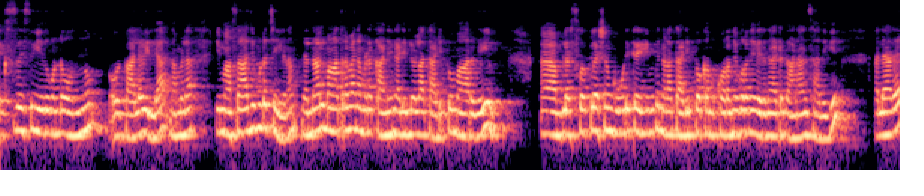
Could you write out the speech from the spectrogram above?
എക്സസൈസ് ചെയ്തുകൊണ്ടോ ഒന്നും ഫലമില്ല. നമ്മൾ ഈ മസാജും കൂടെ ചെയ്യണം. എന്നാൽ മാത്രമേ നമ്മുടെ കണ്ണിനടിയിലുള്ള തടിപ്പ് മാറുകയും ബ്ലഡ് സർക്കുലേഷൻ കൂടി കഴിയുമ്പോഴത്തേനുള്ള തടിപ്പൊക്കെ കുറഞ്ഞു കുറഞ്ഞ് വരുന്നതായിട്ട് കാണാൻ സാധിക്കും. അല്ലാതെ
